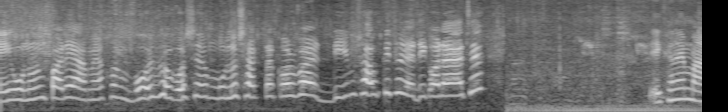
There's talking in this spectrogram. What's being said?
এই উনুন পারে আমি এখন বসবো, বসে মূলো শাকটা করব আর ডিম সব কিছু রেডি করা আছে। এখানে মা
